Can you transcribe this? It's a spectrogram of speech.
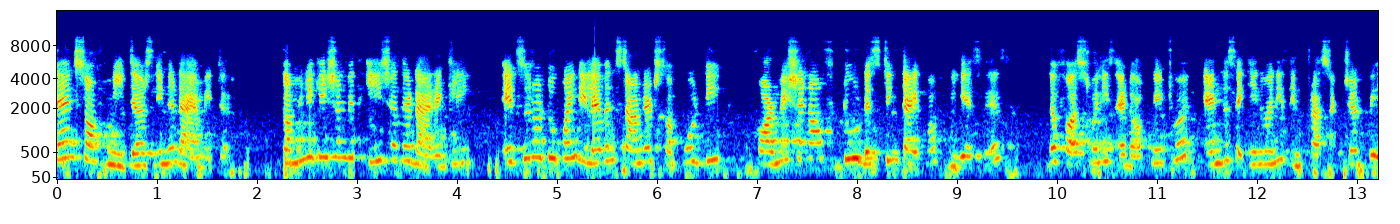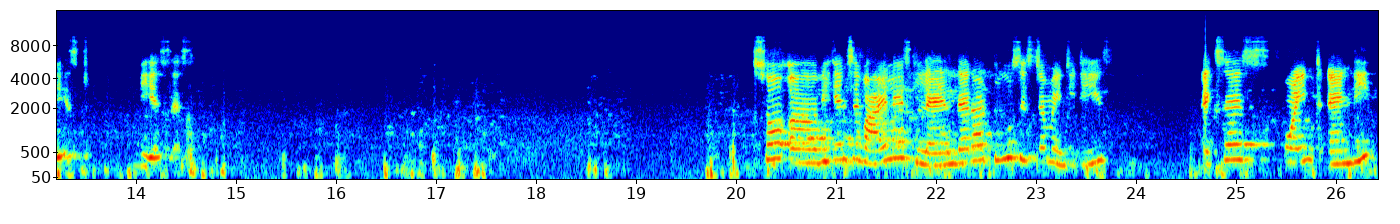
tens of meters in a diameter. Communication with each other directly. 802.11 standards support the formation of two distinct type of BSS. The first one is ad hoc network and the second one is infrastructure based BSS. So uh, we can say wireless LAN, there are two system entities, access point and the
